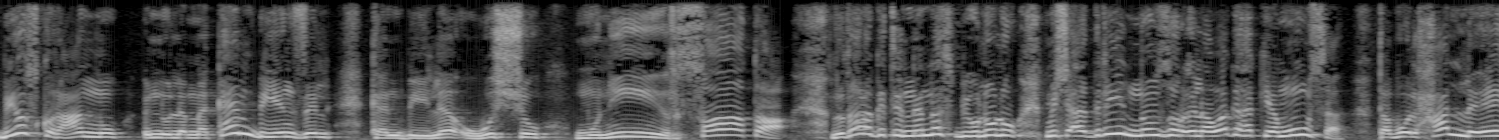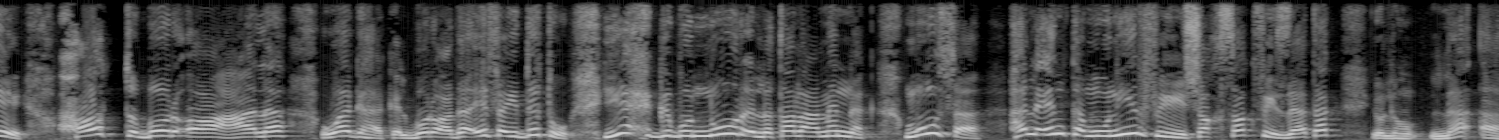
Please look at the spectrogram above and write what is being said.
بيذكر عنه إنه لما كان بينزل كان بيلاقوا وشه منير ساطع لدرجة إن الناس بيقولوا له مش قادرين ننظر إلى وجهك يا موسى. طب والحل إيه؟ حط برقع على وجهك. البرقع ده إيه فايدته؟ يحجب النور اللي طالع منك. موسى هل أنت منير في شخصك في ذاتك؟ يقول لهم لا.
